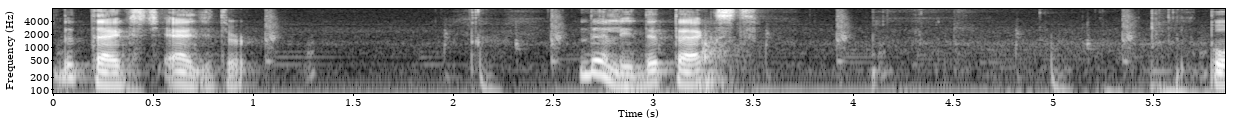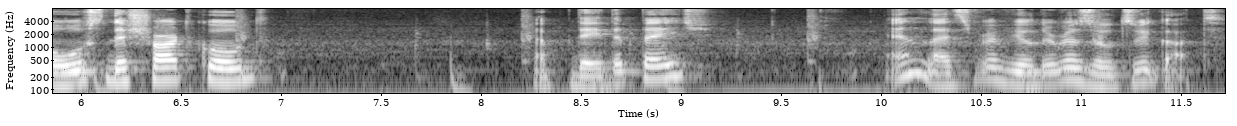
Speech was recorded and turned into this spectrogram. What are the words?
the text editor. Delete the text, post the shortcode, update the page, and let's review the results we got.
